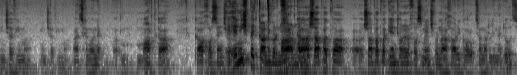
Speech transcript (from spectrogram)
մինչև հիմա, մինչև հիմա։ Այսինքն օրինակ մարդ կա, կա խոսա ինչ որ Էլ ինչ պետք է լինի որ մարդ կա, շաբաթվա շաբաթվա կենթորերը խոսում են ինչ որ նախարարի կոռուպցիոներ լինելուց,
